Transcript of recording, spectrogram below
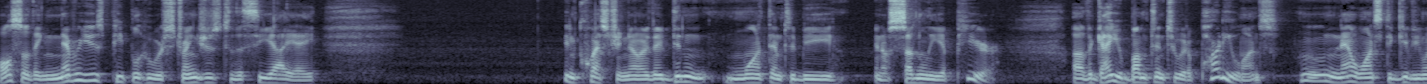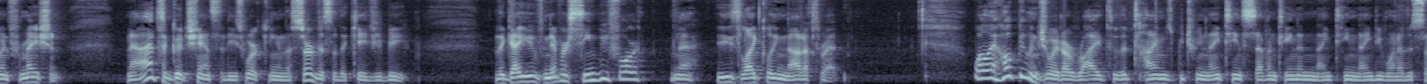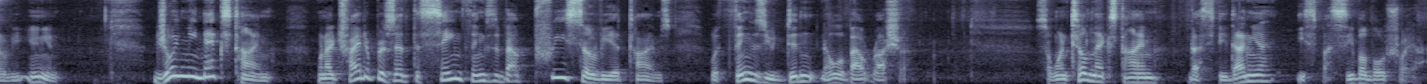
Also, they never used people who were strangers to the CIA in question. You know, they didn't want them to be, you know, suddenly appear. Uh, the guy you bumped into at a party once, who now wants to give you information. Now, that's a good chance that he's working in the service of the KGB. The guy you've never seen before? Nah, he's likely not a threat. Well, I hope you enjoyed our ride through the times between 1917 and 1991 of the Soviet Union. Join me next time when I try to present the same things about pre Soviet times with things you didn't know about Russia. So until next time, до свидания и спасибо большое.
